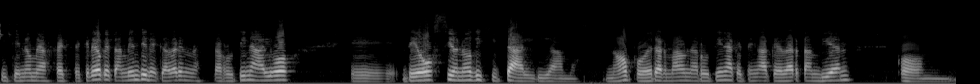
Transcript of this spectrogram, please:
y que no me afecte? Creo que también tiene que haber en nuestra rutina algo eh, de ocio no digital, digamos, ¿no? Poder armar una rutina que tenga que ver también con,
